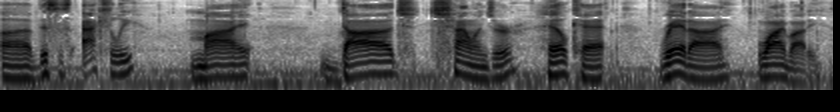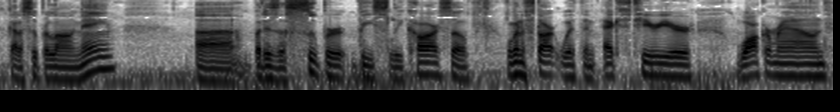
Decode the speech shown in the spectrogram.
Uh, this is actually my Dodge Challenger Hellcat Red Eye wide body. Got a super long name, uh, but it's a super beastly car. So we're going to start with an exterior walk around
